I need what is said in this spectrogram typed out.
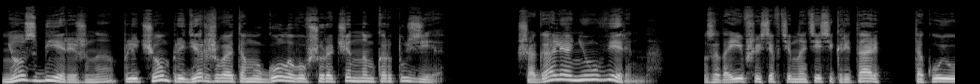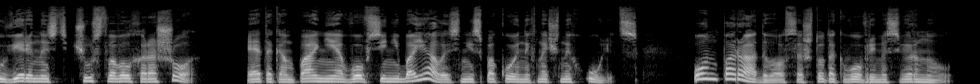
Нес бережно, плечом придерживая тому голову в широченном картузе. Шагали они уверенно. Затаившийся в темноте секретарь такую уверенность чувствовал хорошо. Эта компания вовсе не боялась неспокойных ночных улиц. Он порадовался, что так вовремя свернул.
